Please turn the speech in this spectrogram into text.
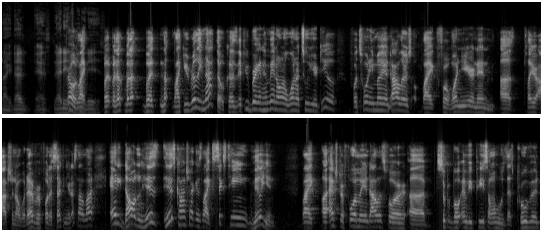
like that. that's- That is Bro, what like, it is. but but but but no, like you really not though, because if you bringing him in on a one or two year deal for twenty million dollars, like for one year and then a player option or whatever for the second year, that's not a lot. Andy Dalton, his his contract is like sixteen million, like an extra four million dollars for uh Super Bowl MVP, someone who's that's proven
